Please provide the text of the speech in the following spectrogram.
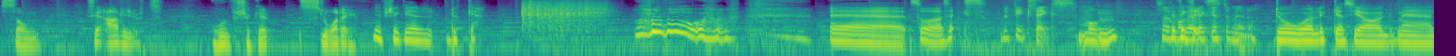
som ser arg ut. Och hon försöker slå dig. Jag försöker ducka. Ohoho. Eh, så sex. Du fick sex. Mot. Mm. Så hur många lyckas du med då? Då lyckas jag med,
